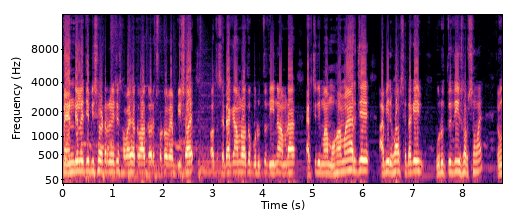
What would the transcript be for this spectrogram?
প্যান্ডেলের যে বিষয়টা রয়েছে, সবাই হয়তো ভাবতে পারে ছোট বিষয়, অত সেটাকে আমরা অত গুরুত্ব দিই না। আমরা অ্যাকচুয়ালি মা মহামায়ার যে আবির্ভাব, সেটাকেই গুরুত্ব দিই সবসময় এবং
